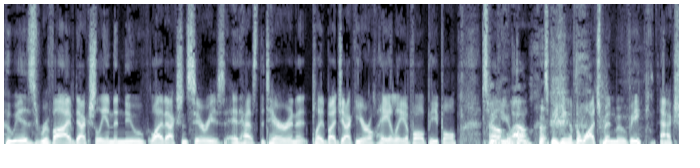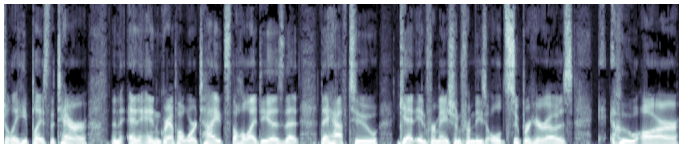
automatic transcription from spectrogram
who is revived actually in the new live action series. It has the Terror in it, played by Jackie Earle Haley, of all people. Speaking, Oh, wow. of, the, speaking of the Watchmen movie, actually, he plays the Terror. And, and in Grandpa Wore Tights, the whole idea is that they have to get information from these old superheroes who are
